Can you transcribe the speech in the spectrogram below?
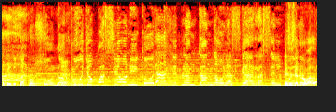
comiendo tacos. Con orgullo, pasión y coraje plantando las garras. El ¿Ese es el robado?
